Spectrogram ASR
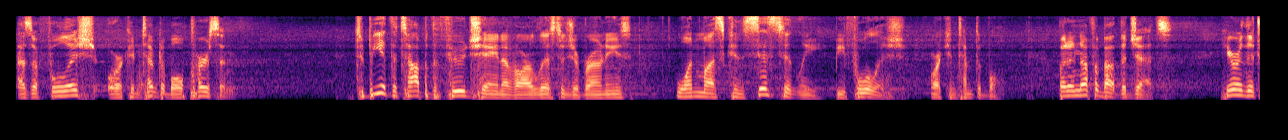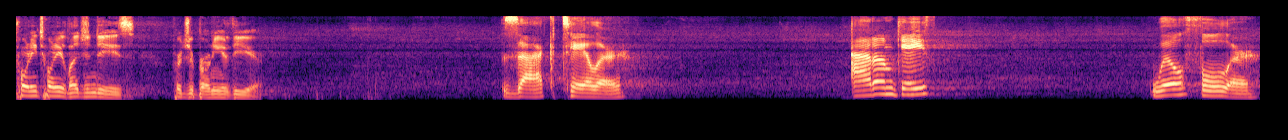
as a foolish or contemptible person. To be at the top of the food chain of our list of jabronis, one must consistently be foolish or contemptible. But enough about the Jets. Here are the 2020 legendees for Jabroni of the Year. Zac Taylor. Adam Gase. Will Fuller.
